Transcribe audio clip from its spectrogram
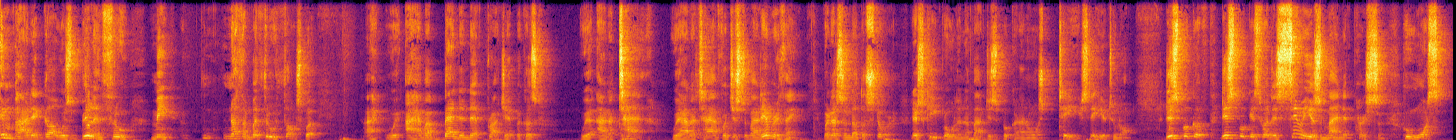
empire that God was building through me. Nothing but through thoughts. But I, I have abandoned that project because we're out of time. We're out of time for just about everything. But that's another story. Let's keep rolling about this book, and I don't want to stay, here too long. This book of this book is for the serious-minded person who wants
